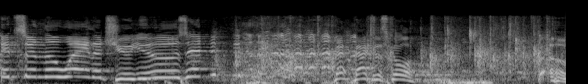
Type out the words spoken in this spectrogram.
It's in the way that you use it. Back, back to the school. Oh.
